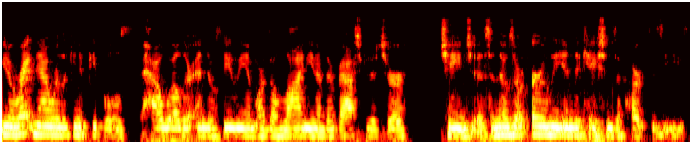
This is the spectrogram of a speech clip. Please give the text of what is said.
you know, right now we're looking at people's how well their endothelium or the lining of their vasculature changes, and those are early indications of heart disease.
